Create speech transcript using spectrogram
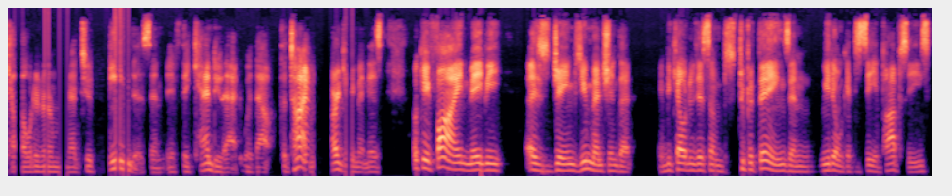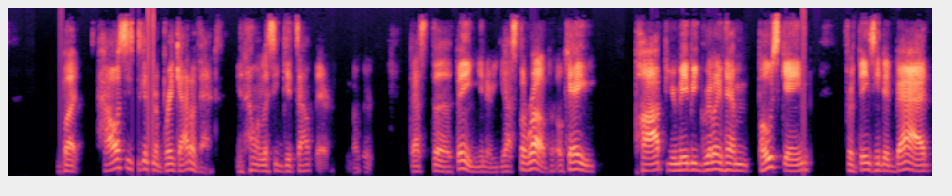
Keldon are meant to mean this, and if they can do that without the time, argument is okay. Fine, maybe as James, you mentioned that maybe Keldon did some stupid things and we don't get to see in pop sees. But how is he going to break out of that? You know, unless he gets out there. You know, that's the thing. You know, that's the rub. Okay, Pop, you may be grilling him post game for things he did bad,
